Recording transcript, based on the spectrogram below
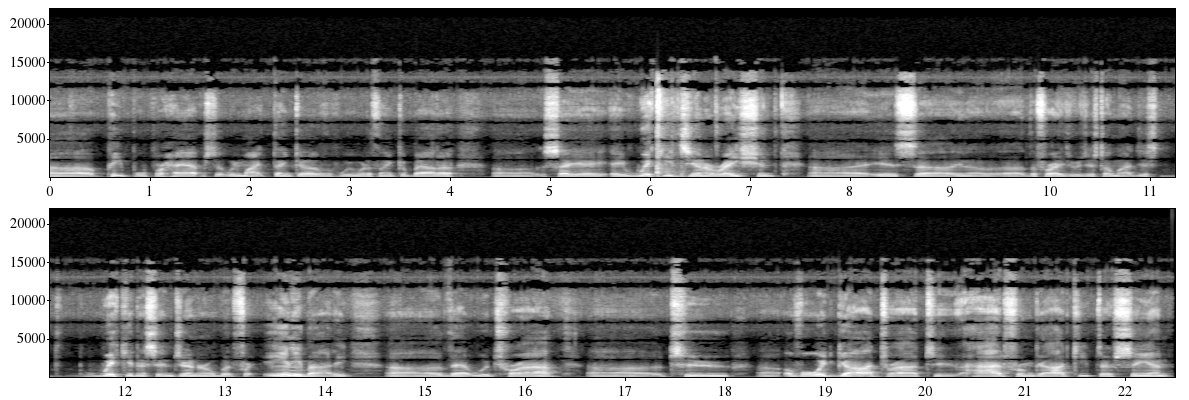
uh, people, perhaps, that we might think of if we were to think about a uh, say a, a wicked generation uh, is uh, you know the phrase we are just talking about just wickedness in general but for anybody that would try to avoid God try to hide from God keep their sin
